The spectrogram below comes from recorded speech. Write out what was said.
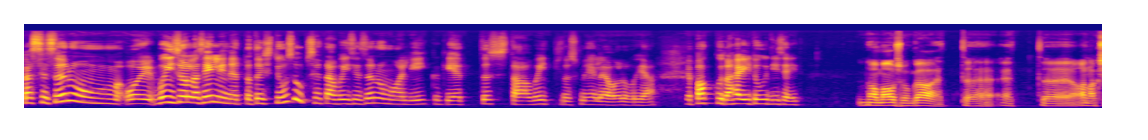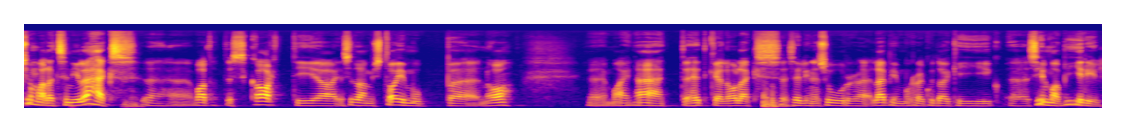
kas see sõnum võis olla selline, et ta tõesti usub seda või see sõnum oli ikkagi, et tõsta võitlusmeeleolu ja, ja pakkuda häid uudiseid? no ma usun ka, et, et annaks jumal, et see nii läheks. vaadates kaarti ja, ja seda, mis toimub, noh ma ei näe, et hetkel oleks selline suur läbimurre kuidagi silmapiiril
